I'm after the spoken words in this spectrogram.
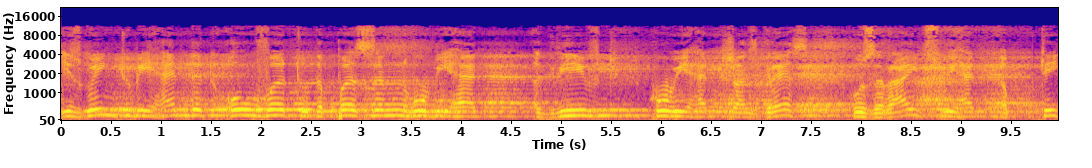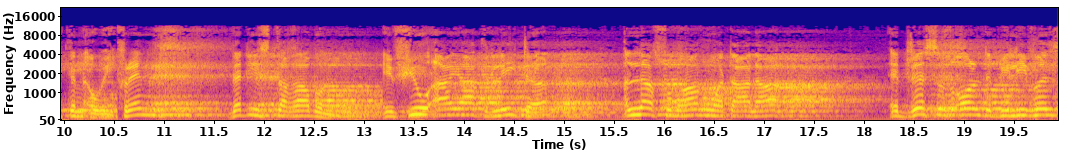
is going to be handed over to the person who we had aggrieved, who we had transgressed, whose rights we had taken away. Friends, that is taghabun. A few ayat later, Allah subhanahu wa ta'ala addresses all the believers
